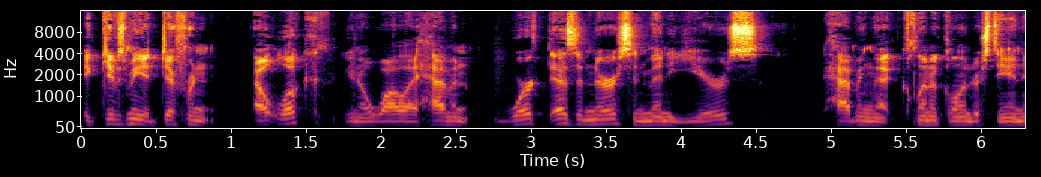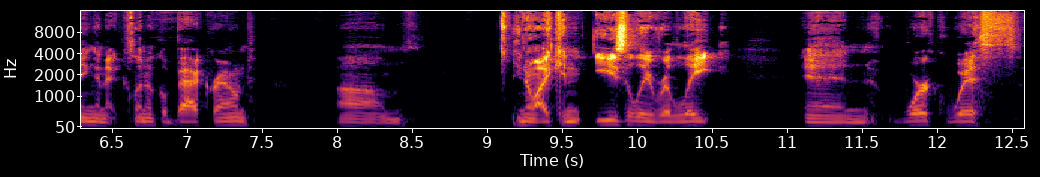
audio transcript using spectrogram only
it gives me a different outlook. You know, while I haven't worked as a nurse in many years, having that clinical understanding and that clinical background, um, you know, I can easily relate and work with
